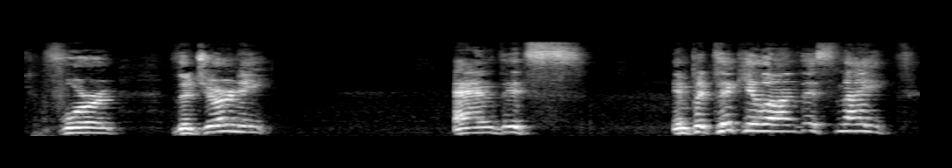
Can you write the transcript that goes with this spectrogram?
for the journey. And it's in particular on this night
